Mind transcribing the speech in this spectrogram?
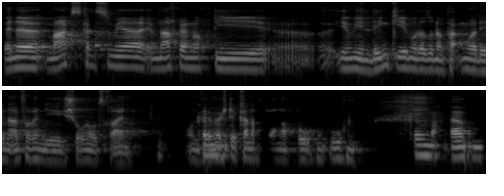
Wenn du magst, kannst du mir im Nachgang noch die äh, irgendwie einen Link geben oder so, dann packen wir den einfach in die Shownotes rein. Und Können wer möchte, kann das gerne noch buchen. Können wir machen. Ähm,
